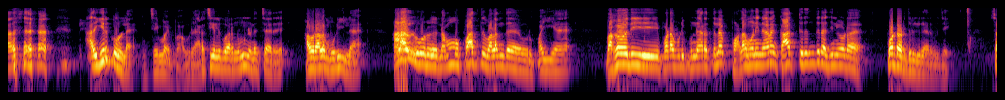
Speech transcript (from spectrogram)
அது- அது இருக்கும்ல நிச்சயமாக இப்போ அவர் அரசியலுக்கு வரணும்னு நினச்சாரு. அவரால் முடியல. ஆனால் ஒரு நம்ம பார்த்து வளர்ந்த ஒரு பையன் பகவதி படப்பிடிப்பு நேரத்தில் பல மணி நேரம் காத்திருந்து ரஜினியோட ஃபோட்டோ எடுத்திருக்கிறார் விஜய். ஸோ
